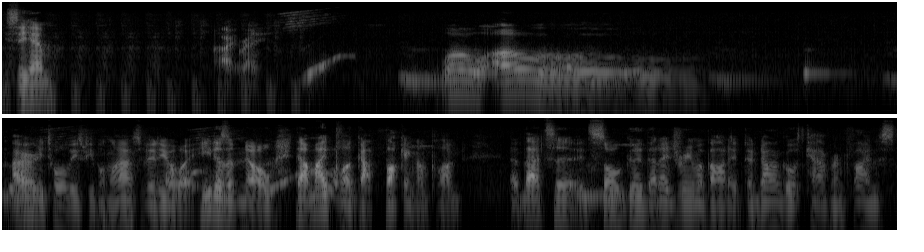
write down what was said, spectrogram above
You see him? Alright, ready. Whoa, oh. I already told these people in the last video, but he doesn't know that my plug got fucking unplugged. That's it. It's so good that I dream about it. Dodongo's Cavern, finest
